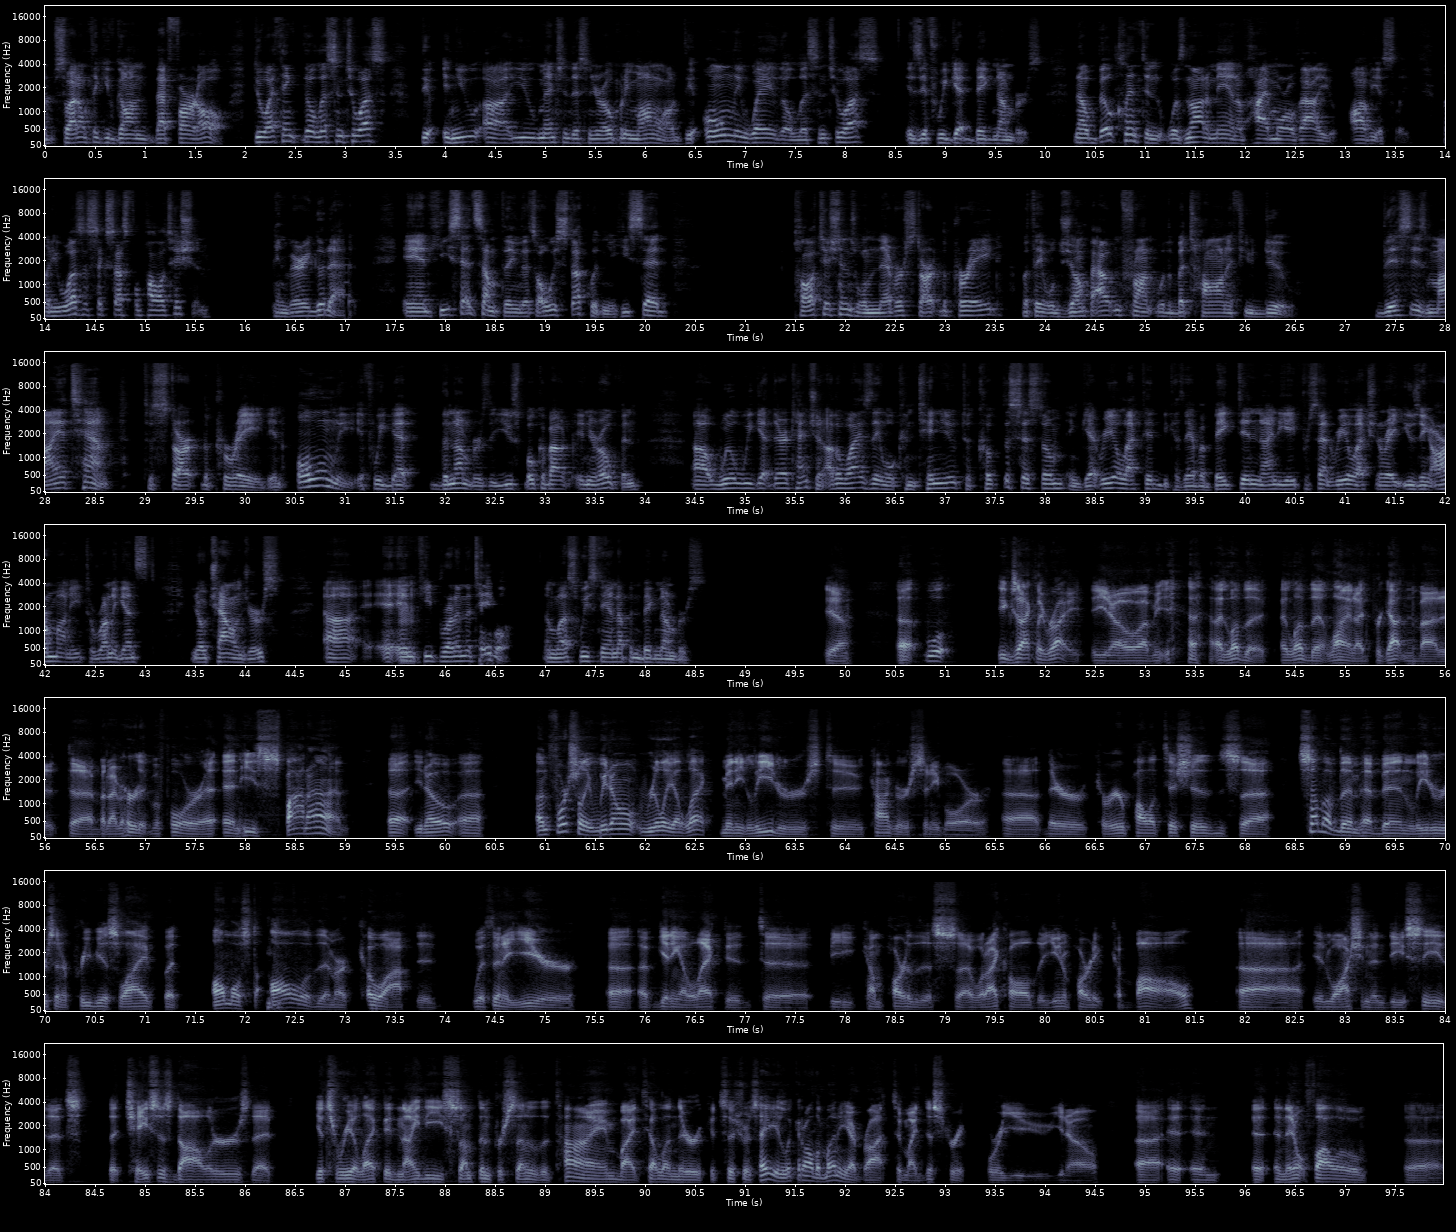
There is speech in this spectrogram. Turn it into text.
So I don't think you've gone that far at all. Do I think they'll listen to us? The, and you uh, you mentioned this in your opening monologue. The only way they'll listen to us is if we get big numbers. Now, Bill Clinton was not a man of high moral value, obviously, but he was a successful politician and very good at it. And he said something that's always stuck with me. He said, Politicians will never start the parade, but they will jump out in front with a baton if you do. This is my attempt to start the parade. And only if we get the numbers that you spoke about in your open uh, will we get their attention. Otherwise, they will continue to cook the system and get reelected because they have a baked in 98% reelection rate using our money to run against, you know, challengers uh, and, mm. keep running the table unless we stand up in big numbers. Yeah. Uh, well, exactly right. You know, I mean, I love that. I love that line. I'd forgotten about it, uh, but I've heard it before, and he's spot on. Uh, you know, uh, unfortunately, we don't really elect many leaders to Congress anymore. Uh, they're career politicians. Uh, some of them have been leaders in a previous life, but almost all of them are co opted within a year uh, of getting elected to become part of this, uh, what I call the uniparty cabal uh, in Washington, D.C., that's that chases dollars, that gets reelected 90 something percent of the time by telling their constituents, hey, look at all the money I brought to my district for you, you know, uh, and, and they don't follow uh,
